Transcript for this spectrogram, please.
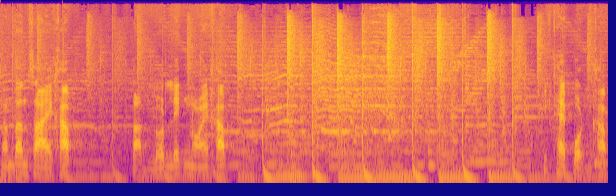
น้ำตาลทรายครับ ตัดรสเล็กน้อยครับพริกไทยป่นครับ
